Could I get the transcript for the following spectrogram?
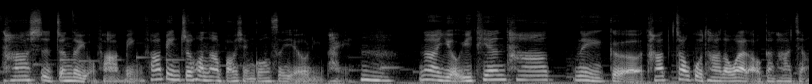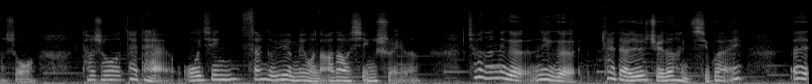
他是真的有发病，发病之后，那保险公司也有理赔，嗯，那有一天他那个他照顾他的外劳跟他讲说。他说：“太太，我已经三个月没有拿到薪水了。”就是那个那个太太就觉得很奇怪，哎，呃，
